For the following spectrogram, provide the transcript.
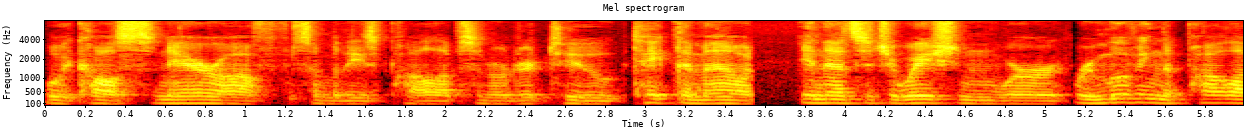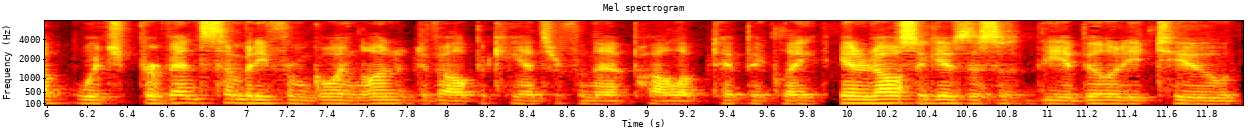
what we call snare off some of these polyps in order to take them out. In that situation, we're removing the polyp, which prevents somebody from going on to develop a cancer from that polyp typically. And it also gives us the ability to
